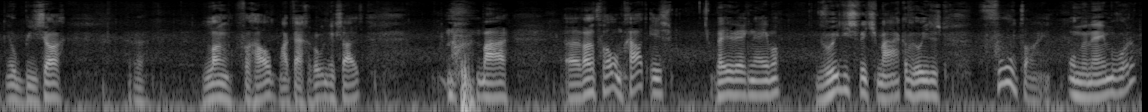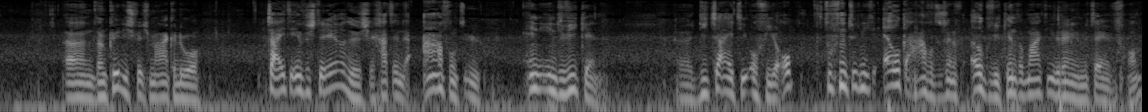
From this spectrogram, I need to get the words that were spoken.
heel bizar lang verhaal. Maakt eigenlijk ook niks uit. maar waar het vooral om gaat is, ben je werknemer, wil je die switch maken, wil je dus fulltime ondernemer worden, dan kun je die switch maken door tijd te investeren. Dus je gaat in de avonduur en in de weekenden uh, die tijd die offer je op. Het hoeft natuurlijk niet elke avond te zijn of elk weekend. Dat maakt iedereen er meteen van.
